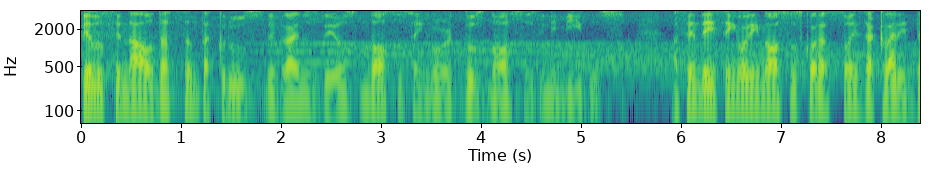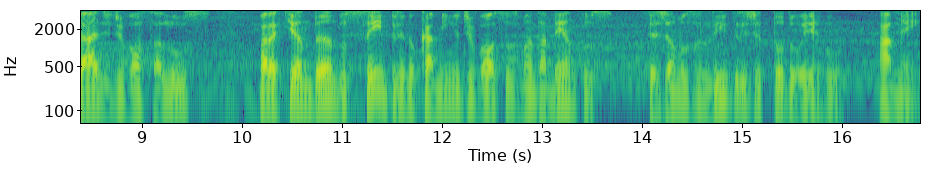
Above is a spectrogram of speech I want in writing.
Pelo sinal da Santa Cruz, livrai-nos Deus, nosso Senhor, dos nossos inimigos. Acendei, Senhor, em nossos corações a claridade de vossa luz para que, andando sempre no caminho de vossos mandamentos, sejamos livres de todo erro. Amém.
